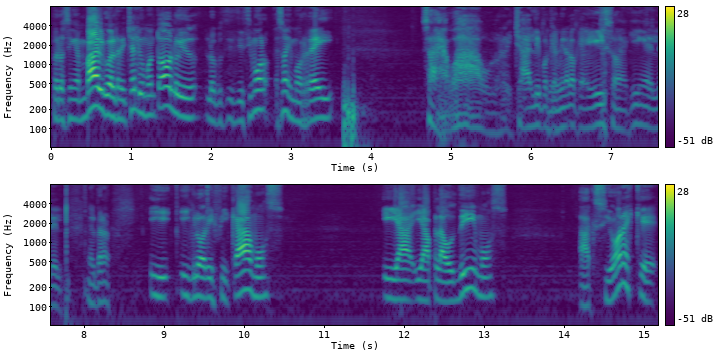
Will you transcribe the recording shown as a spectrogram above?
Pero sin embargo, el Rey Charlie, un montón lo, lo hicimos, eso mismo, Rey. O sea, wow, Rey Charlie, porque mira lo que hizo aquí en el, en el verano. Y, y glorificamos y, aplaudimos acciones que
